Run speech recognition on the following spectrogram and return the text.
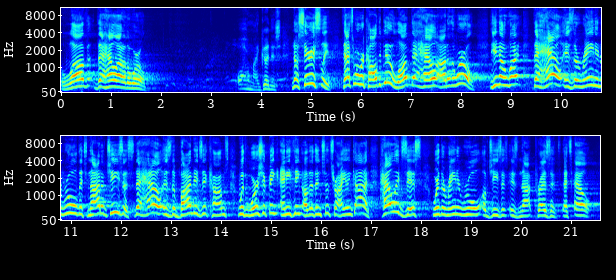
Love the hell out of the world. Oh my goodness. No, seriously, that's what we're called to do. Love the hell out of the world. You know what? The hell is the reign and rule that's not of Jesus. The hell is the bondage that comes with worshiping anything other than the triune God. Hell exists where the reign and rule of Jesus is not present. That's hell.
